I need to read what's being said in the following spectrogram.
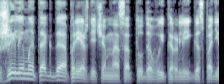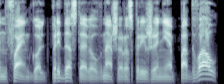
Жили мы тогда, прежде чем нас оттуда выперли, и господин Файнгольд предоставил в наше распоряжение подвал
